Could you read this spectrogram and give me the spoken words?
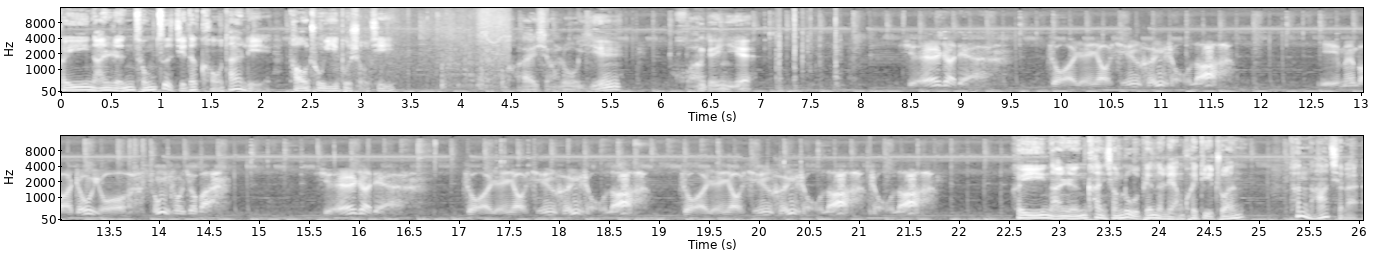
黑衣男人从自己的口袋里掏出一部手机，还想录音？还给你。学着点，做人要心狠手辣。你们把周勇送出去吧。学着点，做人要心狠手辣。做人要心狠手辣，手辣。黑衣男人看向路边的两块地砖，他拿起来，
